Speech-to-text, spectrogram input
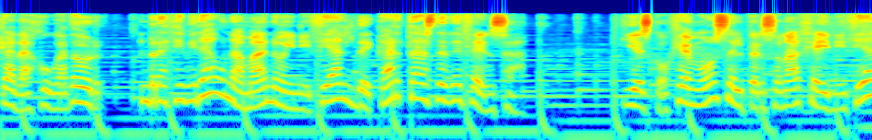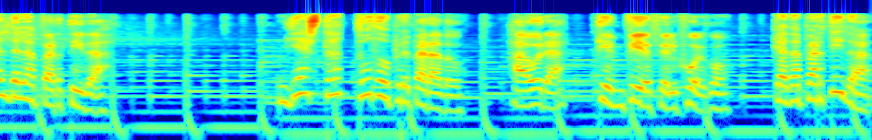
Cada jugador recibirá una mano inicial de cartas de defensa. Y escogemos el personaje inicial de la partida. Ya está todo preparado. Ahora que empiece el juego. Cada partida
